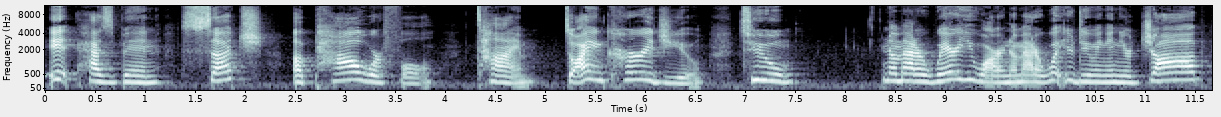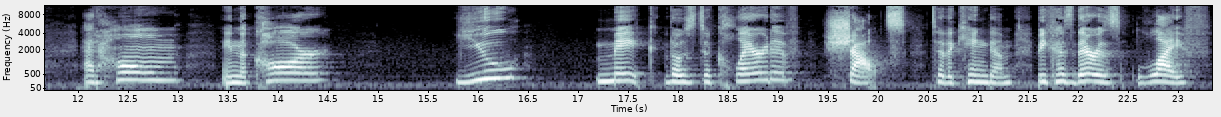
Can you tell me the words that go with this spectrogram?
It has been such a powerful time. So I encourage you to, no matter where you are, no matter what you're doing in your job, at home, in the car, you make those declarative shouts to the kingdom because there is life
